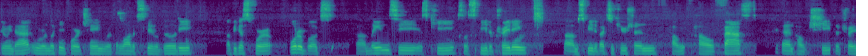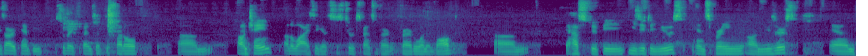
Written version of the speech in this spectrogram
doing that. We were looking for a chain with a lot of scalability uh, because for order books, uh, latency is key. So speed of trading, um, speed of execution, how, how fast and how cheap the trades are. It can't be super expensive to settle um, on chain. Otherwise, it gets just too expensive for, for everyone involved. Um, it has to be easy to use, hence bring on users, and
